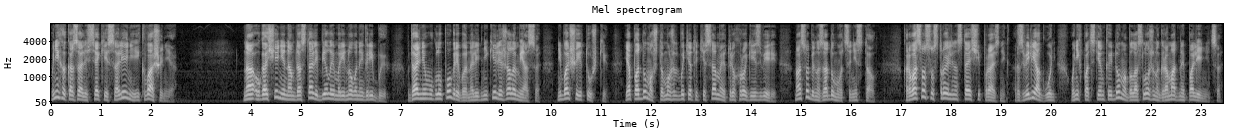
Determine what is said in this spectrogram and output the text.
В них оказались всякие соленья и квашенья. На угощение нам достали белые маринованные грибы. В дальнем углу погреба на леднике лежало мясо, небольшие тушки. Я подумал, что, может быть, это те самые трехрогие звери, но особенно задумываться не стал. Кровососы устроили настоящий праздник. Развели огонь. У них под стенкой дома была сложена громадная поленница.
